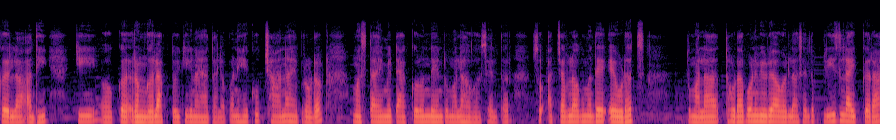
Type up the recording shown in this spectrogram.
केला आधी की क रंग लागतो आहे की नाही हाताला. पण हे खूप छान आहे प्रोडक्ट मस्त आहे. मी टॅग करून देईन तुम्हाला हवं असेल तर. सो आजच्या ब्लॉगमध्ये एवढंच. तुम्हाला थोडा पण व्हिडिओ आवडला असेल तर प्लीज लाईक करा.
